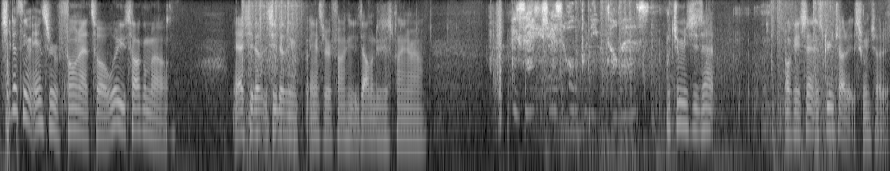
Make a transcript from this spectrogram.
She doesn't even answer her phone at all. What are you talking about? Yeah, she doesn't. She doesn't even answer her phone. Dominic's just playing around. Exactly. She hasn't opened you dumbass. What you mean she's at? Okay, send screenshot it. Screenshot it.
